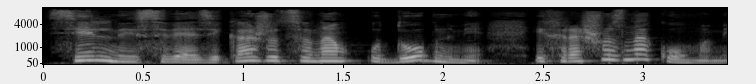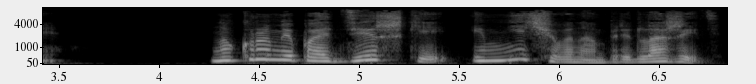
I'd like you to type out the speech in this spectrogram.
Сильные связи кажутся нам удобными и хорошо знакомыми, но кроме поддержки им нечего нам предложить.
